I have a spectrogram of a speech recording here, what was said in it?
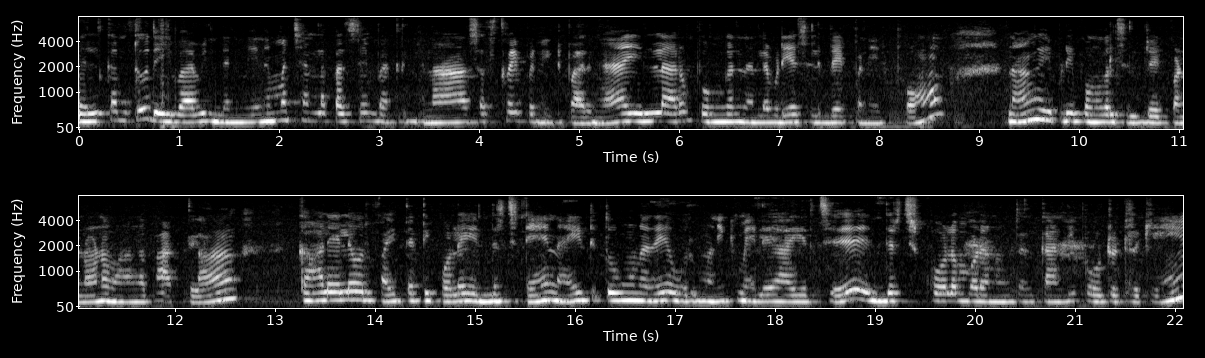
வெல்கம் டு தெய்வாவின் நன்மை நம்ம சேனலை ஃபஸ்ட் டைம் பார்க்குறீங்கன்னா சப்ஸ்கிரைப் பண்ணிட்டு பாருங்கள் எல்லாரும் பொங்கல் நல்லபடியாக செலிப்ரேட் பண்ணியிருப்போம். நாங்கள் எப்படி பொங்கல் செலிப்ரேட் பண்ணோன்னு வாங்க பார்க்கலாம். காலையில் ஒரு ஃபைவ் தேர்ட்டி போல் எந்திரிச்சிட்டேன். நைட்டு தூங்கினதே ஒரு மணிக்கு மேலே ஆயிடுச்சு எந்திரிச்சு கோலம் போடணுங்கிறதுக்காண்டி போட்டுட்ருக்கேன்.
